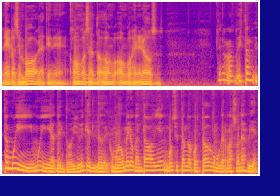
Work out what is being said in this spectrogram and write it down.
negros en bola, tiene Sí, hongos, sí, hongos venenosos. Tenés razón. Está, está muy, muy atento. Y se ve que lo de- como Homero cantaba bien, vos estando acostado como que razonás bien.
